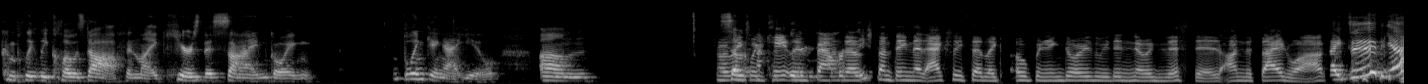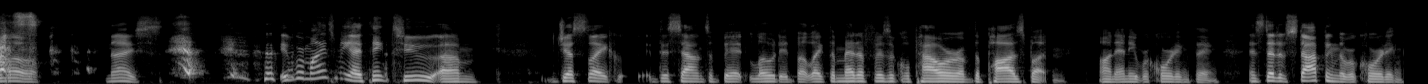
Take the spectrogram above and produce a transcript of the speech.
completely closed off and like, here's this sign going blinking at you. Um, Or like when Katelan found out something that actually said like opening doors we didn't know existed on the sidewalk. I did, yes. Oh, nice. it reminds me, I think, too, um, just like this sounds a bit loaded, but like the metaphysical power of the pause button on any recording thing. Instead of stopping the recording,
